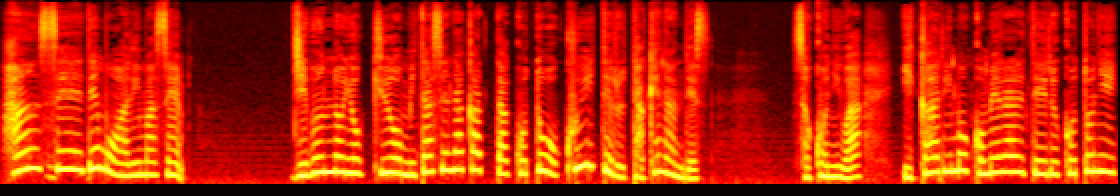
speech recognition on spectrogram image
反省でもありません。自分の欲求を満たせなかったことを悔いてるだけなんです。そこには怒りも込められていることに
